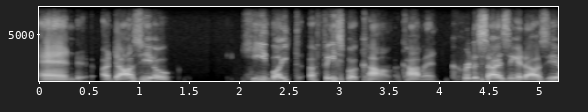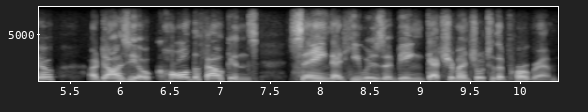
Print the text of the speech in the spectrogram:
and Addazio he liked a Facebook com- comment criticizing Addazio. Addazio called the Falcons saying that he was being detrimental to the program,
